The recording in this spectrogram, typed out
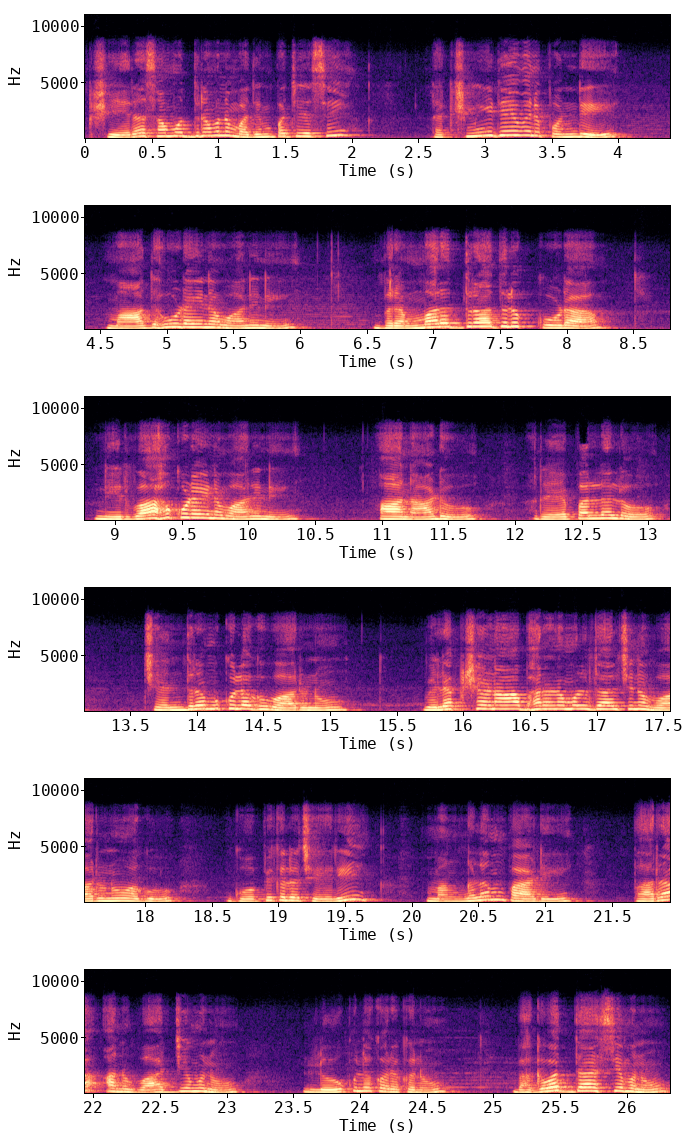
క్షీర సముద్రమును మదింపచేసి లక్ష్మీదేవిని పొంది మాధవుడైన వానిని బ్రహ్మరుద్రాదులకు కూడా నిర్వాహకుడైన వానిని ఆనాడు రేపల్లలో చంద్రముకులగు వారును విలక్షణాభరణములు దాల్చిన వారును అగు గోపికలు చేరి మంగళం పాడి పర అను వాద్యమును లోకుల కొరకును భగవద్దాస్యమును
